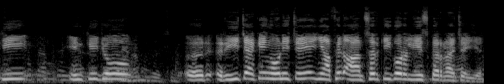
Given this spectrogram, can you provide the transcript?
कि इनकी जो रीचेकिंग होनी चाहिए या फिर आंसर की को रिलीज़ करना चाहिए।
